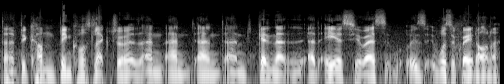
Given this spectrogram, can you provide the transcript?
that have become Binkhorst lecturers, and, and, and, and getting that at ASCRS was, a great honor.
